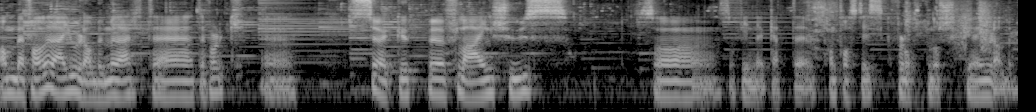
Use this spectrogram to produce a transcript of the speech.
Anbefaler det julealbumet der til, til folk. Søk opp Flying Shoes, så, så finner dere et fantastisk flott norsk julealbum.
